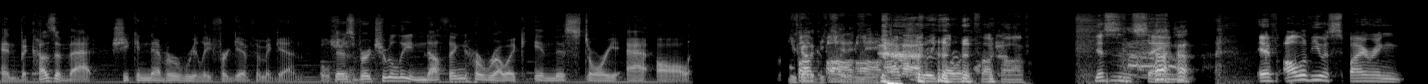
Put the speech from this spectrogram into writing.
And because of that, she can never really forgive him again. Bullshit. There's virtually nothing heroic in this story at all. You gotta fuck be kidding off. me. Actually go and fuck off. This is insane. if all of you aspiring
